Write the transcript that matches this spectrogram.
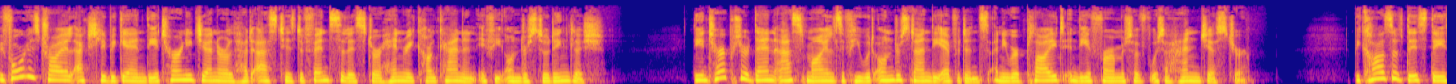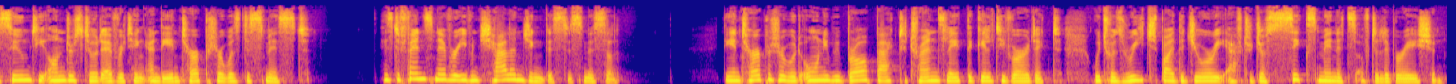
Before his trial actually began, the Attorney General had asked his defence solicitor, Henry Concannon, if he understood English. The interpreter then asked Miles if he would understand the evidence, and he replied in the affirmative with a hand gesture. Because of this, they assumed he understood everything and the interpreter was dismissed. His defence never even challenging this dismissal. The interpreter would only be brought back to translate the guilty verdict, which was reached by the jury after just six minutes of deliberation.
